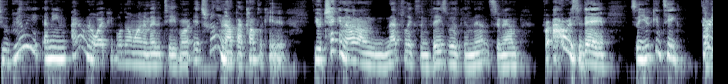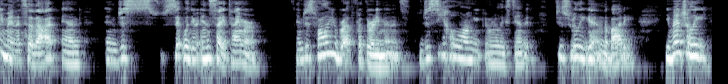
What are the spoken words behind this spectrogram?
to really, I mean, I don't know why people don't want to meditate more. It's really not that complicated. You're checking out on Netflix and Facebook and Instagram for hours a day. So you can take 30 minutes of that and and just sit with your insight timer and just follow your breath for 30 minutes. Just see how long you can really stand it. Just really get in the body. Eventually,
